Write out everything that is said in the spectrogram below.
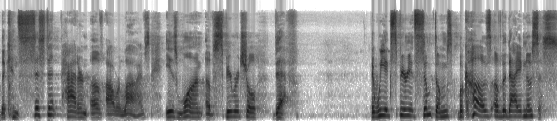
the consistent pattern of our lives is one of spiritual death that we experience symptoms because of the diagnosis.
